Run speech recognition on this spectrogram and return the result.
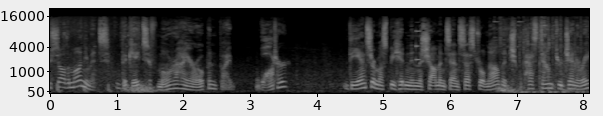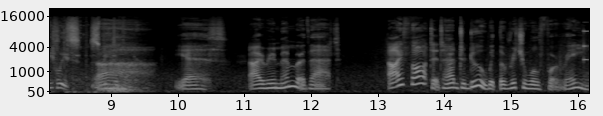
You saw the monuments. The gates of Morai are opened by water? The answer must be hidden in the shaman's ancestral knowledge, passed down through generations. Please, speak Ah, yes, I remember that. I thought it had to do with the ritual for rain.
